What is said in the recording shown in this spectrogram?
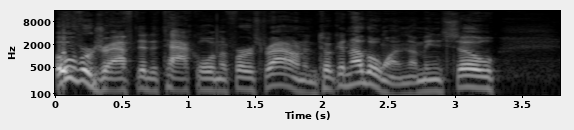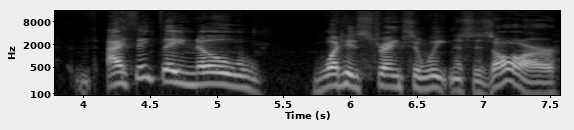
overdrafted a tackle in the first round and took another one. I mean, so I think they know what his strengths and weaknesses are.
